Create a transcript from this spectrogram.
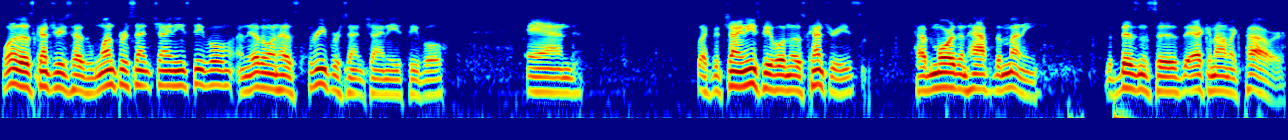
one of those countries has 1% Chinese people and the other one has 3% Chinese people. And like the Chinese people in those countries, have more than half the money, the businesses, the economic power.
